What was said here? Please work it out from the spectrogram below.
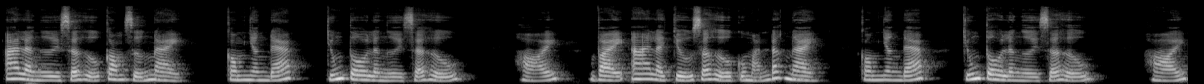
ai là người sở hữu công xưởng này? Công nhân đáp, chúng tôi là người sở hữu. Hỏi, vậy ai là chủ sở hữu của mảnh đất này? Công nhân đáp, chúng tôi là người sở hữu. Hỏi,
